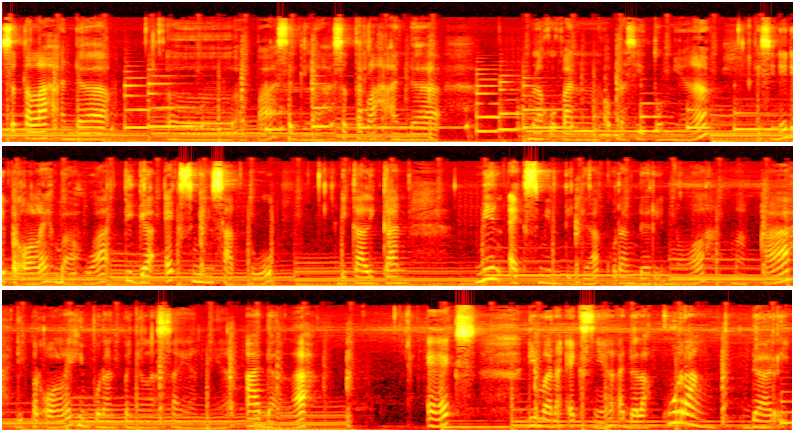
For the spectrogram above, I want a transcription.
setelah anda eh, apa setelah setelah anda melakukan operasi hitungnya di sini diperoleh bahwa 3x min 1 dikalikan min x min 3 kurang dari 0 maka diperoleh himpunan penyelesaian adalah X di mana X-nya adalah kurang dari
